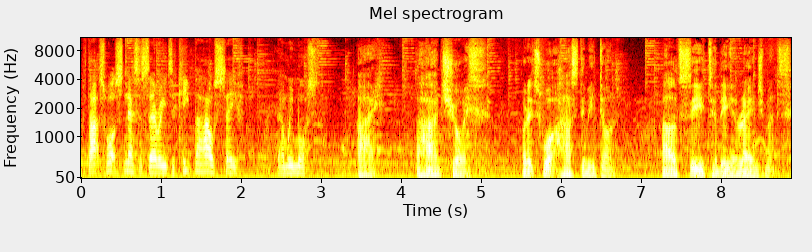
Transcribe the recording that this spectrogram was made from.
If that's what's necessary to keep the house safe, then we must. Aye, a hard choice, but it's what has to be done. I'll see to the arrangements.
